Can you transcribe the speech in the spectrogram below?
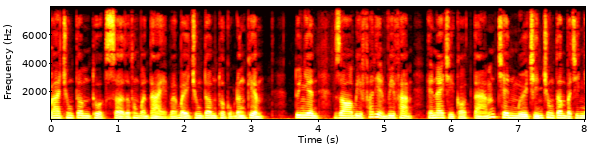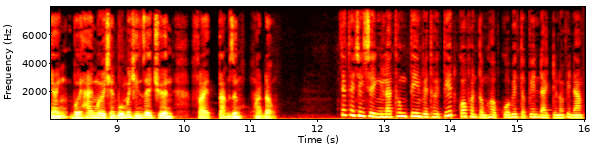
3 trung tâm thuộc Sở Giao thông Vận tải và 7 trung tâm thuộc Cục Đăng kiểm. Tuy nhiên, do bị phát hiện vi phạm, hiện nay chỉ có 8 trên 19 trung tâm và chi nhánh với 20 trên 49 dây chuyền phải tạm dừng hoạt động. Tiếp theo chương trình là thông tin về thời tiết qua phần tổng hợp của biên tập viên Đài Tiếng Nói Việt Nam.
